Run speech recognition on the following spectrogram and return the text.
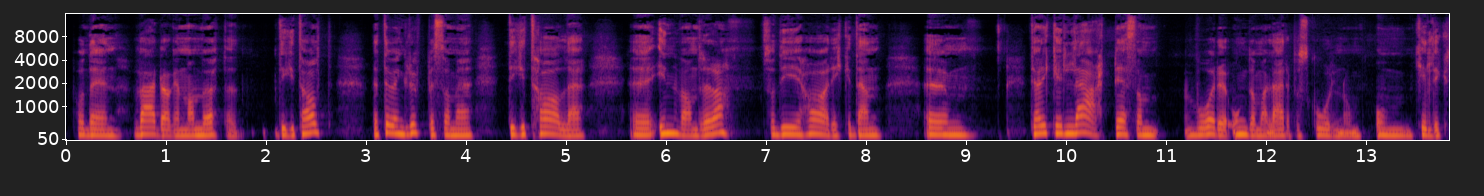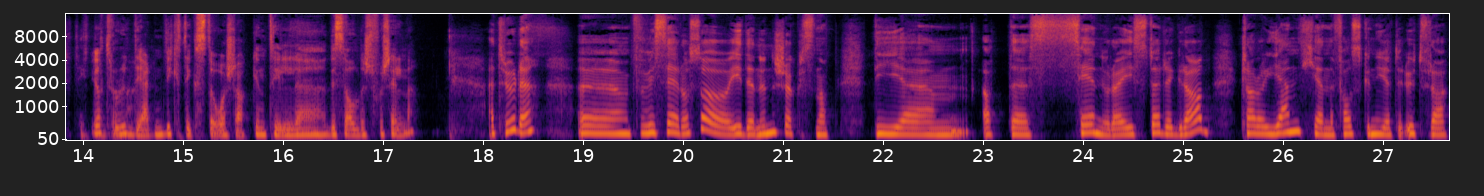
på den hverdagen man møter digitalt. Dette er jo en gruppe som er digitale innvandrere, så de har ikke den um, De har ikke lært det som våre ungdommer lærer på skolen om, om kildekritikk. Ja, tror du det er den viktigste årsaken til eh, disse aldersforskjellene? Jeg tror det. Eh, for vi ser også i den undersøkelsen at, de, eh, at seniorer i større grad klarer å gjenkjenne falske nyheter ut fra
